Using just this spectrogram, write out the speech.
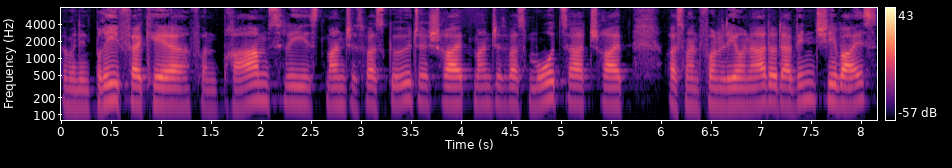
Wenn man den Briefverkehr von Brahms liest, manches, was Goethe schreibt, manches, was Mozart schreibt, was man von Leonardo da Vinci weiß,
